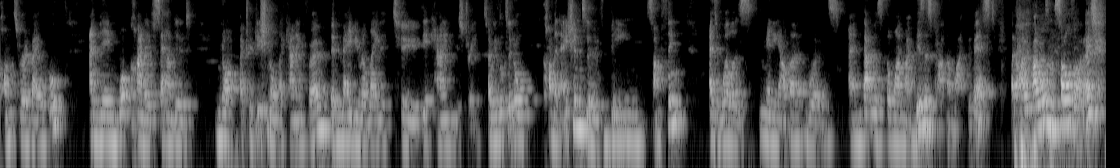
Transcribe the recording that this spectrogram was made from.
.coms were available, and then what kind of sounded not a traditional accounting firm, but maybe related to the accounting industry. So we looked at all combinations of being something as well as many other words. And that was the one my business partner liked the best. I, I wasn't sold on it,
